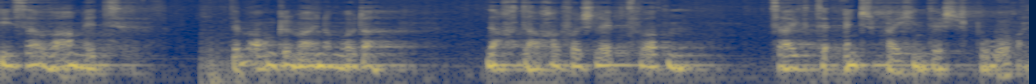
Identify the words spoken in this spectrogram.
dieser war mit dem Onkel meiner Mutter nach Dachau verschleppt worden, zeigte entsprechende Spuren.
